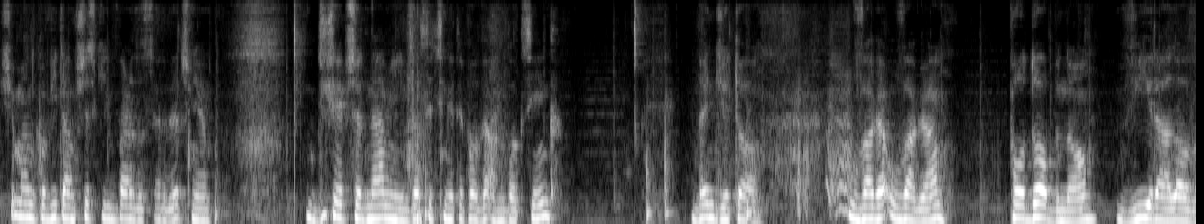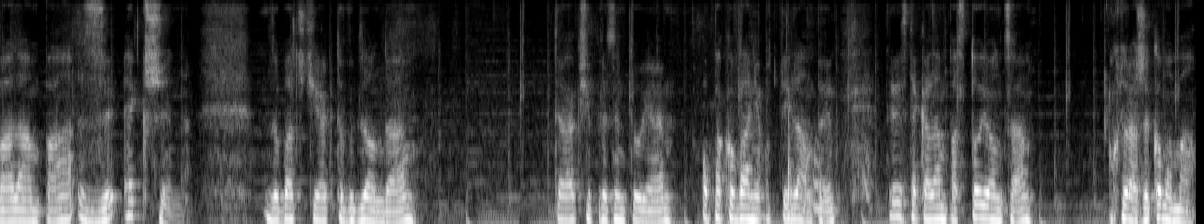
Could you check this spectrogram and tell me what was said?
Siemanko, witam wszystkich bardzo serdecznie. Dzisiaj przed nami dosyć nietypowy unboxing. Będzie to, uwaga, uwaga, podobno wiralowa lampa z Action. Zobaczcie jak to wygląda. Tak się prezentuje. Opakowanie od tej lampy. To jest taka lampa stojąca, która rzekomo ma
